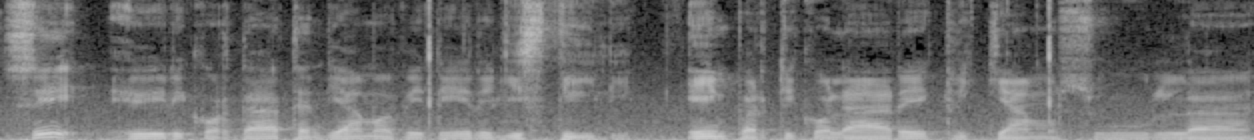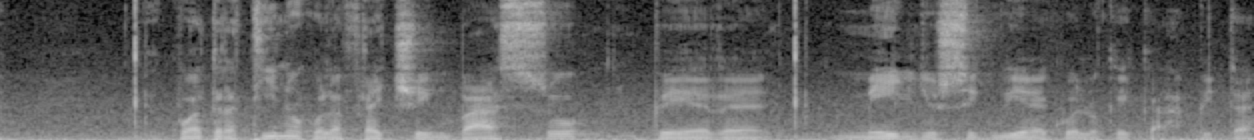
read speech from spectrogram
se eh, ricordate andiamo a vedere gli stili e in particolare clicchiamo sulla quadratino con la freccia in basso per meglio seguire quello che capita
